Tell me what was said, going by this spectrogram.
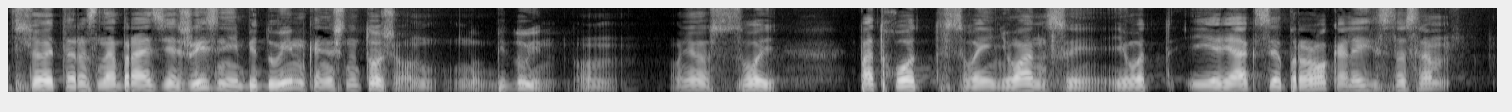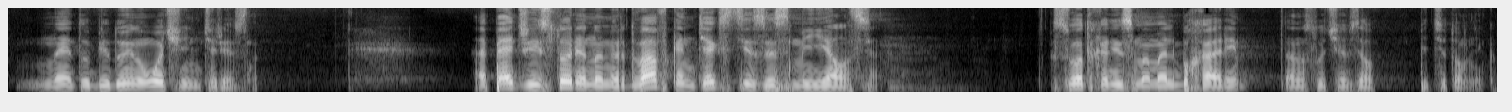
все это разнообразие жизни, бедуин, конечно, тоже, он ну, бедуин, он, у него свой подход, свои нюансы. И вот и реакция пророка, алейхиссалам, на эту бедуину очень интересна. Опять же, история номер два в контексте засмеялся. Свод хадис имам аль-Бухари, в данном случае я взял пятитомник.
